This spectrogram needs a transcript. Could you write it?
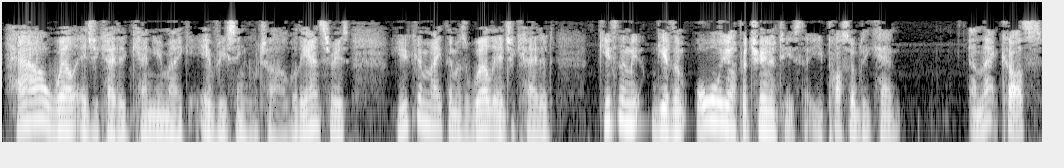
How well educated can you make every single child? Well, the answer is you can make them as well educated, give them, give them all the opportunities that you possibly can, and that costs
